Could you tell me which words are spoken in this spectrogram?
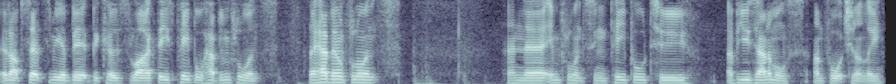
it upsets me a bit because like these people have influence. They have influence and they're influencing people to abuse animals, unfortunately.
